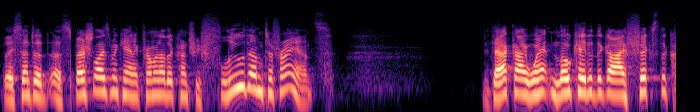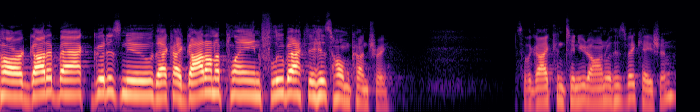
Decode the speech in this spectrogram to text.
but they sent a, a specialized mechanic from another country, flew them to France. That guy went and located the guy, fixed the car, got it back, good as new. That guy got on a plane, flew back to his home country. So the guy continued on with his vacation.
